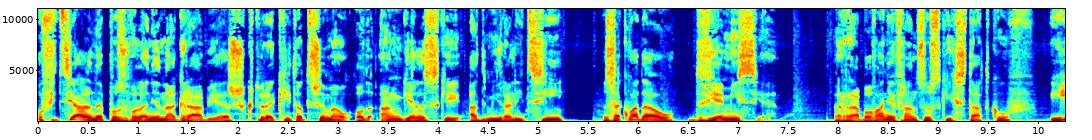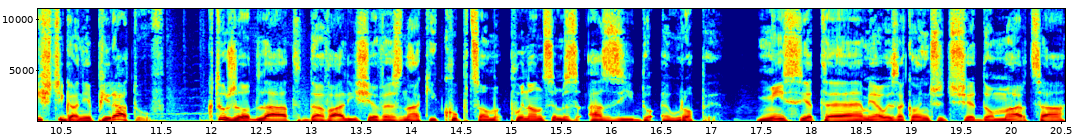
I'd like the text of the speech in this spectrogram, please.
Oficjalne pozwolenie na grabież, które Kit otrzymał od angielskiej admiralicji, zakładał dwie misje: rabowanie francuskich statków i ściganie piratów, którzy od lat dawali się we znaki kupcom płynącym z Azji do Europy. Misje te miały zakończyć się do marca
